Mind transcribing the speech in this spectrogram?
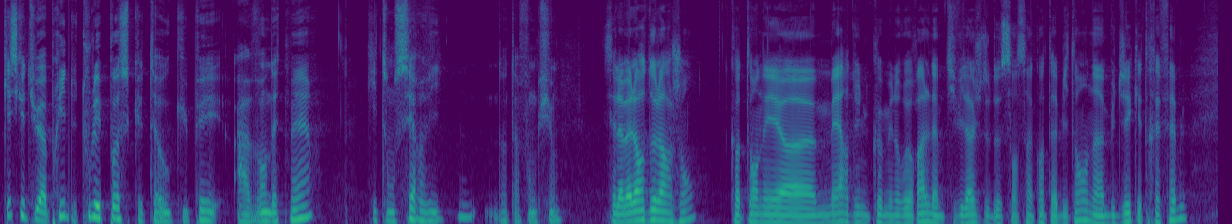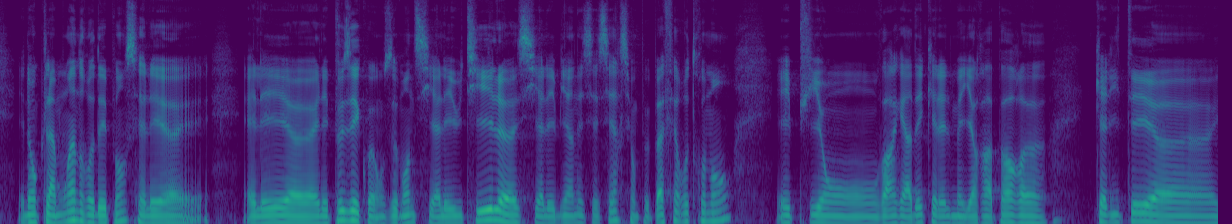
Qu'est-ce que tu as appris de tous les postes que tu as occupés avant d'être maire qui t'ont servi dans ta fonction? C'est la valeur de l'argent. Quand on est euh, maire d'une commune rurale, d'un petit village de 250 habitants, on a un budget qui est très faible. Et donc la moindre dépense, elle est, euh, elle est, euh, elle est pesée. Quoi. On se demande si elle est utile, si elle est bien nécessaire, si on ne peut pas faire autrement. Et puis on va regarder quel est le meilleur rapport qualité, euh,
